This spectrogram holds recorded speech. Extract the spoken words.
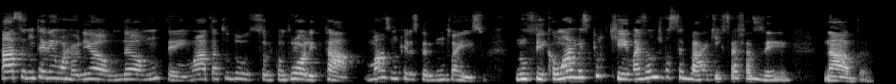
Ah, você não tem nenhuma reunião? Não, não tenho. Ah, tá tudo sob controle? Tá. O máximo que eles perguntam é isso. Não ficam, ah, mas por quê? Mas onde você vai? O que você vai fazer? Nada.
